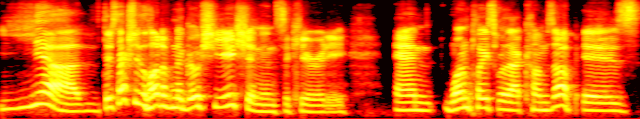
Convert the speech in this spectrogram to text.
Yeah, there's actually a lot of negotiation in security. And one place where that comes up is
